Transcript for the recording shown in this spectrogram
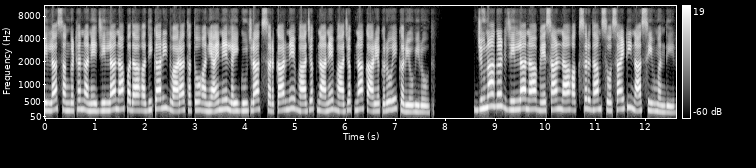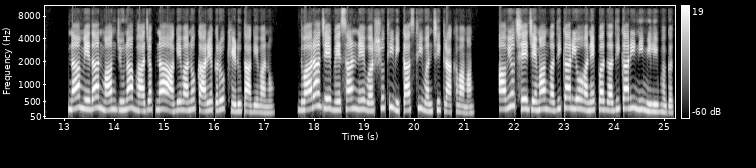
જિલ્લા સંગઠન અને જિલ્લાના પદાધિકારી દ્વારા થતો અન્યાયને લઈ ગુજરાત સરકારને ભાજપના અને ભાજપના કાર્યકરોએ કર્યો વિરોધ. જૂનાગઢ જિલ્લાના ભેસાણના અક્ષરધામ સોસાયટીના શિવ મંદિર. ના મેદાન માંગ જૂના ભાજપના આગેવાનો, કાર્યકરો, ખેડૂત આગેવાનો દ્વારા જે ભેસાણને વર્ષોથી વિકાસથી વંચિત રાખવામાં આવ્યો છે, જેમાં અધિકારીઓ અને પદ અધિકારીની મિલીભગત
